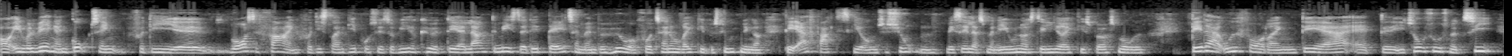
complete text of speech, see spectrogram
Og involvering er en god ting, fordi øh, vores erfaring for de strategiprocesser, vi har kørt, det er langt det meste af det data, man behøver for at tage nogle rigtige beslutninger. Det er faktisk i organisationen, hvis ellers man evner at stille de rigtige spørgsmål. Det, der er udfordringen, det er, at øh, i 2010,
